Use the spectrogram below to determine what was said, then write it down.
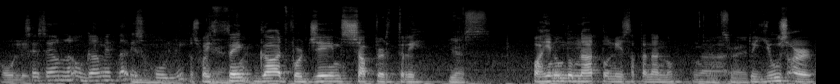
holy Saya-sayaon lang og gamit that is holy. that's why Yeah. thank God for James chapter 3 Yes. pahinumdum nato ni sa tanan no nga That's right. to use our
